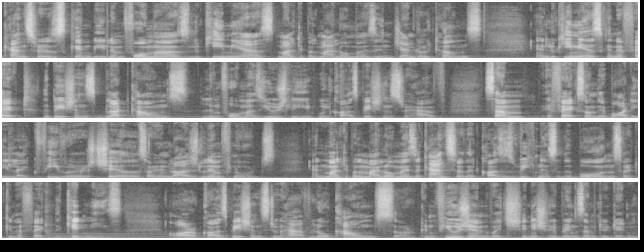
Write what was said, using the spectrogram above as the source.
cancers can be lymphomas, leukemias, multiple myelomas in general terms. And leukemias can affect the patient's blood counts. Lymphomas usually will cause patients to have some effects on their body, like fevers, chills, or enlarged lymph nodes. And multiple myeloma is a cancer that causes weakness of the bones, so it can affect the kidneys or cause patients to have low counts or confusion, which initially brings them to the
